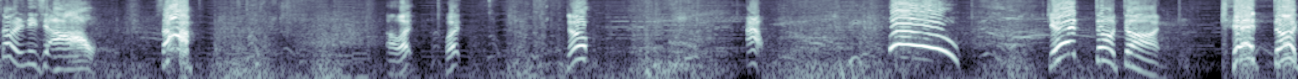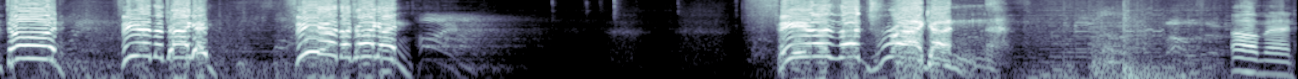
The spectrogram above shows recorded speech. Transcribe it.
Somebody needs to... Ow. Stop! Oh, what? What? Nope. Ow. Woo! Get dunked on! Get dunked on! Fear the dragon! Fear the dragon! Fear the dragon! Oh man,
